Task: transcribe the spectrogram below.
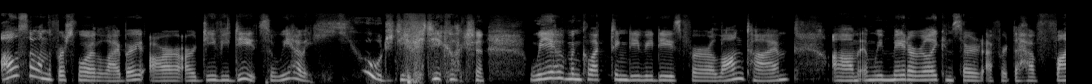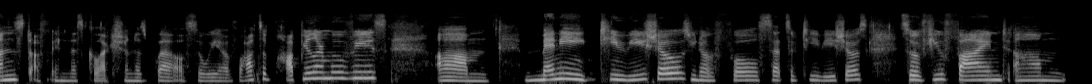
also on the first floor of the library are our DVDs. So we have a huge DVD collection. We have been collecting DVDs for a long time um, and we made a really concerted effort to have fun stuff in this collection as well. So we have lots of popular movies, um, many TV shows, you know, full sets of TV shows. So if you find um,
